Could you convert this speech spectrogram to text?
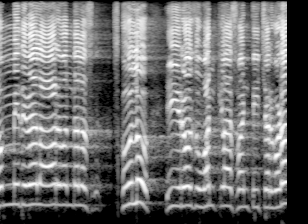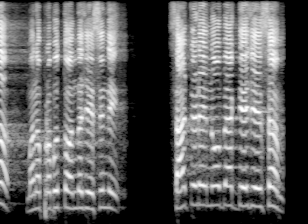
తొమ్మిది వేల ఆరు వందల స్కూళ్ళు school one class one teacher కూడా మన ప్రభుత్వం అందజేసింది. సాటర్డే నో బ్యాక్ డే చేశాం.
